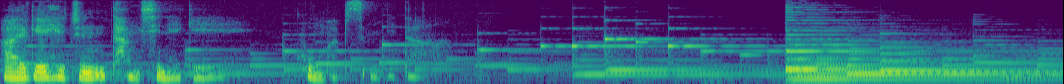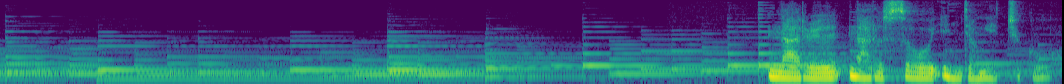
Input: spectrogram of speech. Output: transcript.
알게 해준 당신에게 고맙습니다. 나를 나로서 인정해주고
